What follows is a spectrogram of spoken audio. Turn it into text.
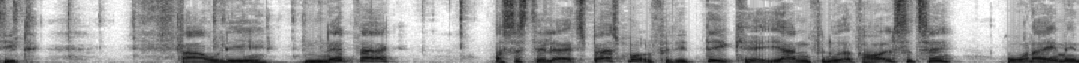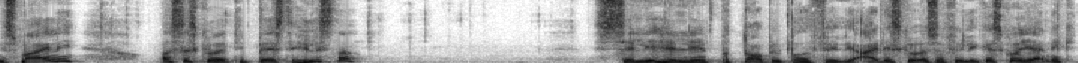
dit faglige netværk? Og så stiller jeg et spørgsmål, fordi det kan hjernen finde ud af at forholde sig til. Runder af med en smiley. Og så skriver jeg de bedste hilsner. Sælgehelge på dobbeltbredfælge. Ej, det skriver jeg selvfølgelig ikke. Jeg skriver Jannik.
